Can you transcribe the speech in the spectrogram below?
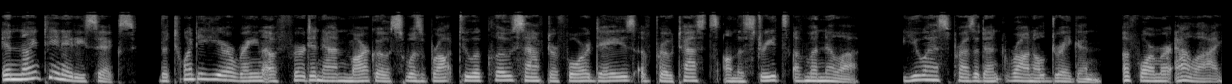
In 1986, the 20-year reign of Ferdinand Marcos was brought to a close after four days of protests on the streets of Manila. U.S. President Ronald Reagan, a former ally,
